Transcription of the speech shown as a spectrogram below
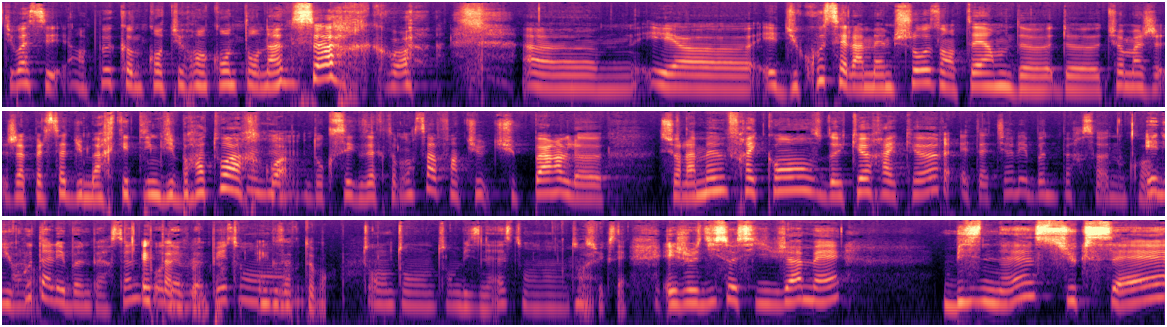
Tu vois, c'est un peu comme quand tu rencontres ton âme sœur, quoi. Euh, et, euh, et, du coup, c'est la même chose en termes de, de tu vois, moi, j'appelle ça du marketing vibratoire, quoi. Mhm. Donc c'est exactement ça. Enfin, tu, tu parles euh, sur la même fréquence de cœur à cœur et tu attires les bonnes personnes. Quoi. Et du coup, tu as les bonnes personnes pour développer ton, Exactement. Ton, ton, ton, business, ton, ton succès. Et je dissocie jamais business, succès,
